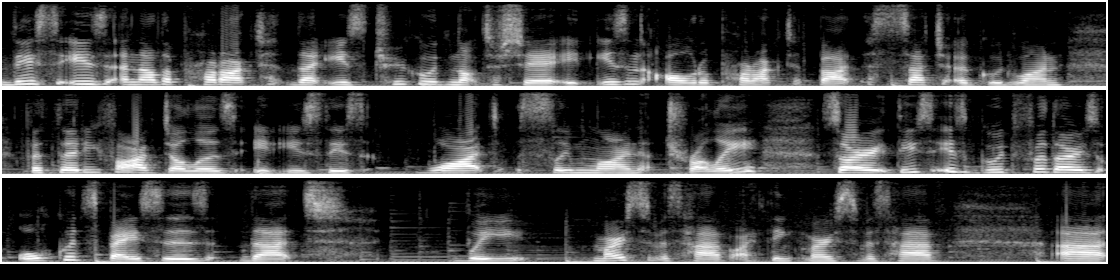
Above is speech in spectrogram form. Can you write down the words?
This is another product that is too good not to share. It is an older product, but such a good one. For $35, it is this white slimline trolley. So this is good for those awkward spaces that we, most of us have, I think most of us have. Uh,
